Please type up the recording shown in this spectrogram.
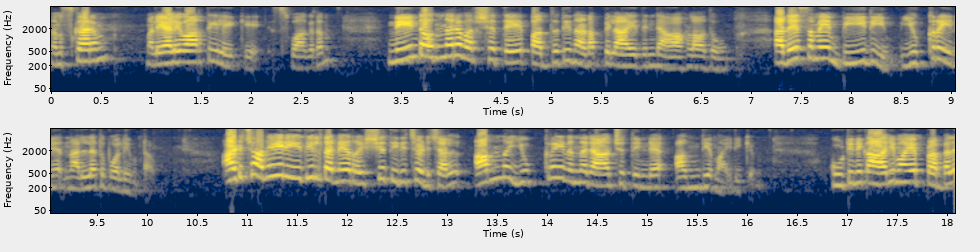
നമസ്കാരം. മലയാളി വാർത്തയിലേക്ക് സ്വാഗതം. നീണ്ട ഒന്നര വർഷത്തെ പദ്ധതി നടപ്പിലായതിന്റെ ആഹ്ലാദവും അതേസമയം ഭീതിയും യുക്രൈന് നല്ലതുപോലെ ഉണ്ടാവും. അടിച്ച അതേ രീതിയിൽ തന്നെ റഷ്യ തിരിച്ചടിച്ചാൽ അന്ന് യുക്രൈൻ എന്ന രാജ്യത്തിന്റെ അന്ത്യമായിരിക്കും. കൂട്ടിന് കാര്യമായ പ്രബല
